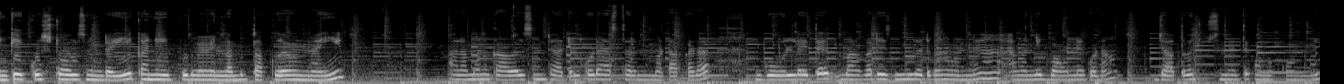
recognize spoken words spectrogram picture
ఇంకా ఎక్కువ స్టాల్స్ ఉంటాయి. కానీ ఇప్పుడు మేము వెళ్ళినప్పుడు తక్కువే ఉన్నాయి. అలా మనకు కావాల్సిన టైటిల్ కూడా వేస్తారనమాట అక్కడ. గోల్డ్ అయితే బాగా రీజనబుల్ రేట్గానే ఉన్నాయి. అవన్నీ బాగున్నాయి కూడా. జాగ్రత్తగా చూసి అయితే కొనుక్కోండి.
